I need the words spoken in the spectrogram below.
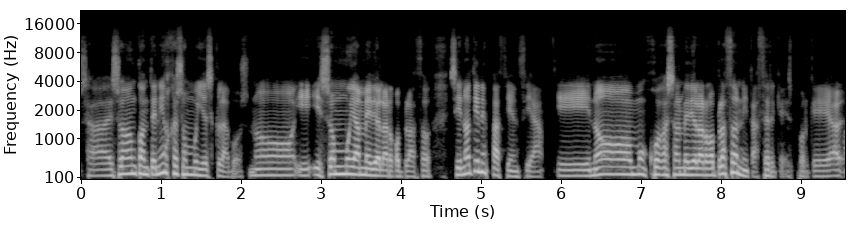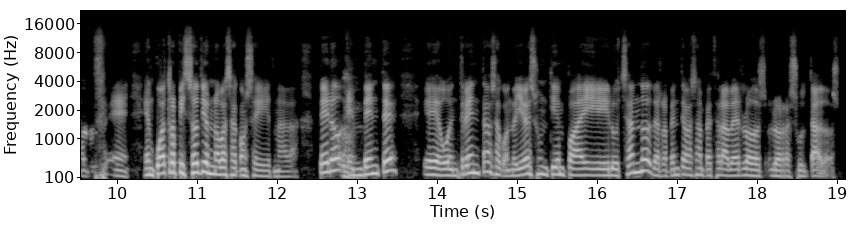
O sea, son contenidos que son muy esclavos ¿no? y, son muy a medio largo plazo. Si no tienes paciencia y no juegas al medio largo plazo, ni te acerques, porque eh, en cuatro episodios no vas a conseguir nada. Pero en 20 eh, o en 30, o sea, cuando lleves un tiempo ahí luchando, de repente vas a empezar a ver los, los resultados.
